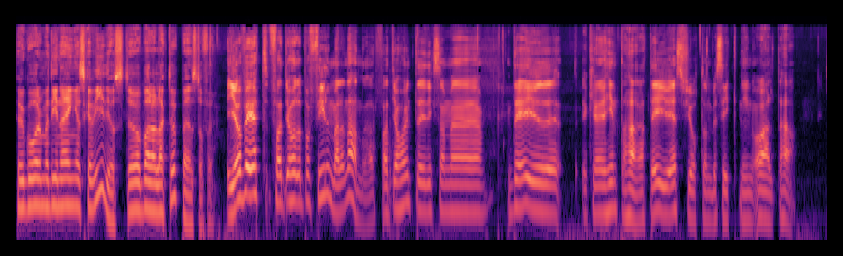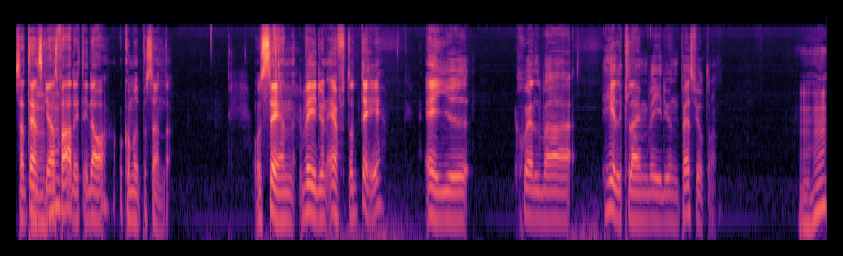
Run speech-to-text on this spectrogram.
Hur går det med dina engelska videos? Du har bara lagt upp en Stoffer. Jag vet för att jag håller på att filma den andra, för att jag har inte liksom, eh, det är ju, kan jag hinta här, att det är ju S14 besiktning och allt det här. Så att den ska göras färdigt idag och komma ut på söndag. Och sen videon efter det är ju själva Hillclimb-videon på S14. Mhm.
